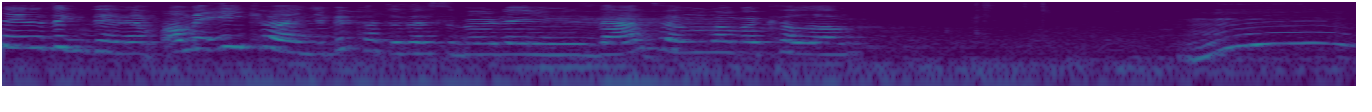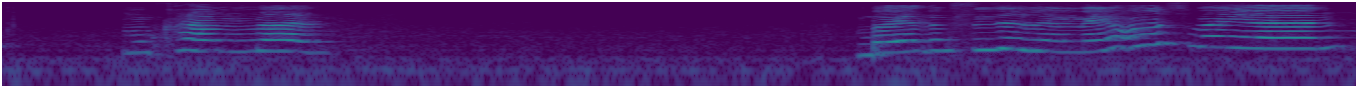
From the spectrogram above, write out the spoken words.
denize gidelim. Ama ilk önce bir patatesli böreğimizden tadına bakalım. Hmm, mükemmel. Bayıldım siz de denemeyi unutmayın.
